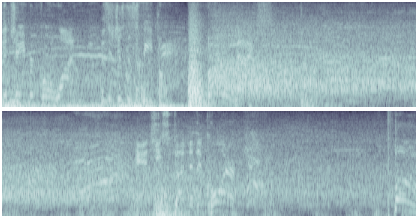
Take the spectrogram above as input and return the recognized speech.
The chamber for a while. This is just a speed bump. Boom, nice. And she's stunned in the corner. Boom.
